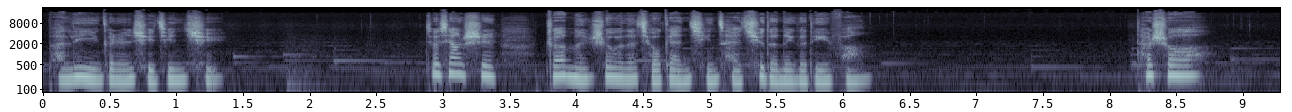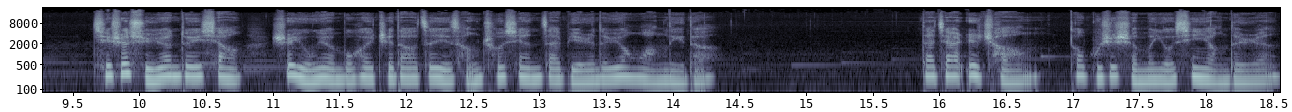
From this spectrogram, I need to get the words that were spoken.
把另一个人许进去。就像是专门是为了求感情才去的那个地方。他说：“其实许愿对象是永远不会知道自己曾出现在别人的愿望里的。大家日常都不是什么有信仰的人，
